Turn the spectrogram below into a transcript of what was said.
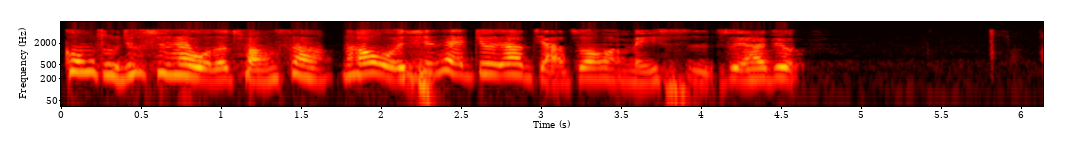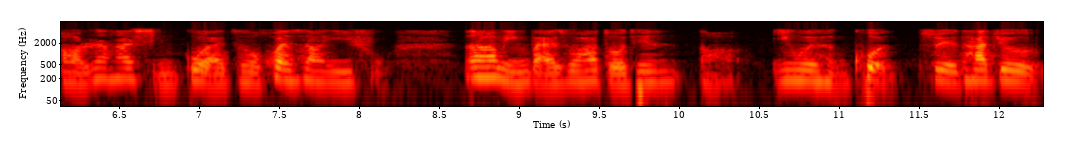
公主就睡在我的床上，然后我现在就要假装啊没事，所以他就啊让他醒过来之后换上衣服，让他明白说他昨天啊因为很困，所以他就。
